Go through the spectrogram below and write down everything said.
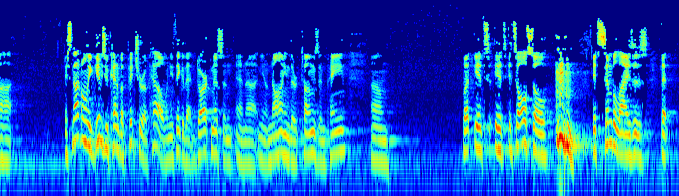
Uh, it's not only gives you kind of a picture of hell when you think of that darkness and, and uh, you know, gnawing their tongues in pain, um, but it's, it's, it's also, it symbolizes that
